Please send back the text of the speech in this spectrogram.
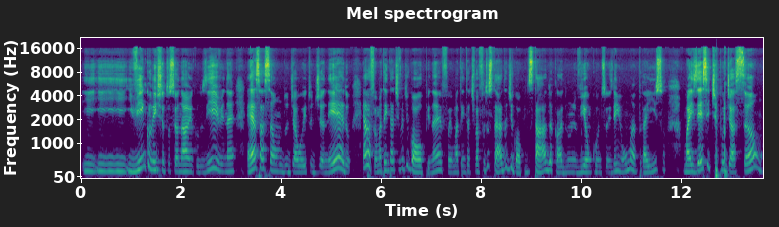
e, e, e, vínculo institucional, inclusive, né, essa ação do dia 8 de janeiro, ela foi uma tentativa de golpe, né, foi uma tentativa frustrada de golpe de Estado, é claro, não haviam condições nenhuma para isso, mas esse tipo de ação,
